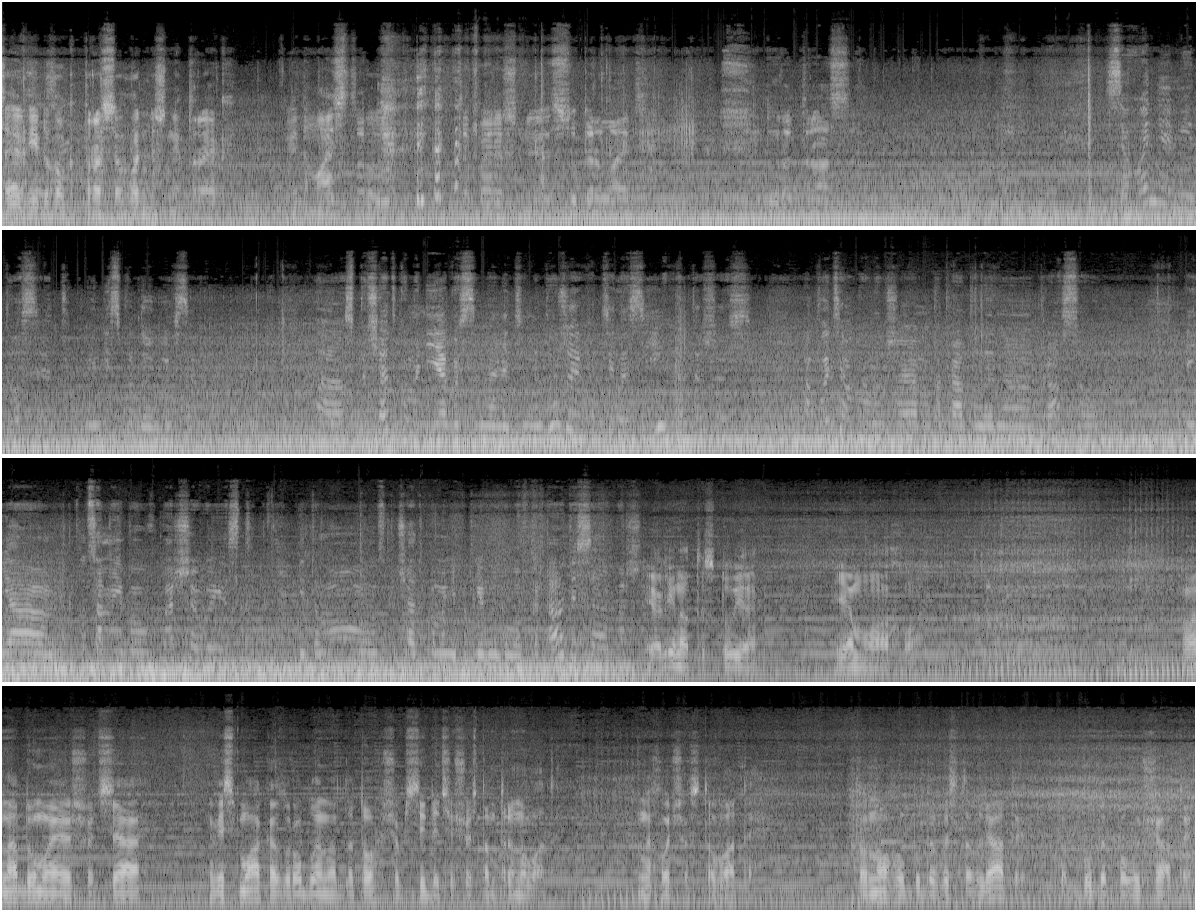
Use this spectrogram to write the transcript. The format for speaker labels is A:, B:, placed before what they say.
A: Це відгук про сьогоднішній трек від майстеру теперішньої Суперлайт Ендуро траси.
B: Сьогодні мій досвід мені сподобався. Спочатку мені якось навіть не дуже хотілося їхати щось, а потім, коли вже ми потрапили на трасу, і я ну, мій був перший виїзд, і тому спочатку мені потрібно було вкататися.
A: І Аліна тестує Ямаху. Вона думає, що ця вісьмака зроблена для того, щоб сидячи щось там тренувати. Не хоче вставати. То ногу буде виставляти, то буде получати.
